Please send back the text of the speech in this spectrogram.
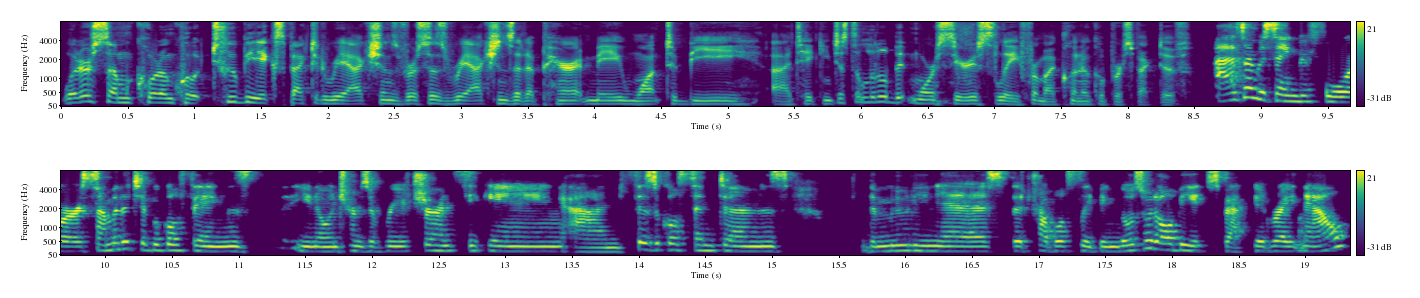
What are some quote unquote to be expected reactions versus reactions that a parent may want to be uh, taking just a little bit more seriously from a clinical perspective? As I was saying before, some of the typical things, you know, in terms of reassurance seeking and physical symptoms, the moodiness, the trouble sleeping, those would all be expected right now.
